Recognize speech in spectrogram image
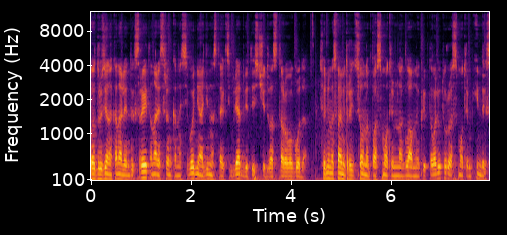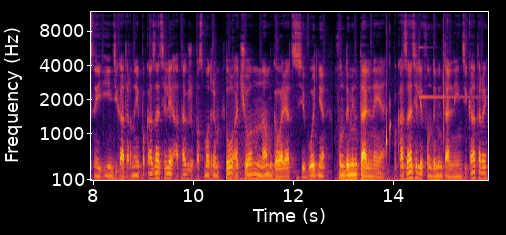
вас, друзья, на канале Индекс Рейт. Анализ рынка на сегодня 11 октября 2022 года. Сегодня мы с вами традиционно посмотрим на главную криптовалюту, рассмотрим индексные и индикаторные показатели, а также посмотрим то, о чем нам говорят сегодня фундаментальные показатели, фундаментальные индикаторы.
